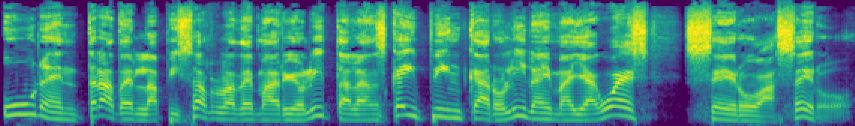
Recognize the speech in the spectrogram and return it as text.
una entrada en la pizarra de Mariolita Landscaping, Carolina y Mayagüez, 0 a 0.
